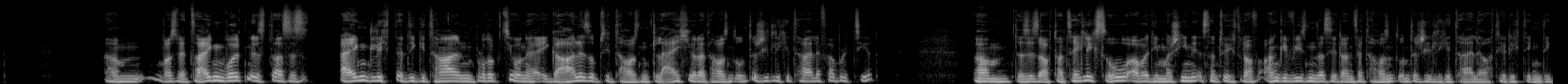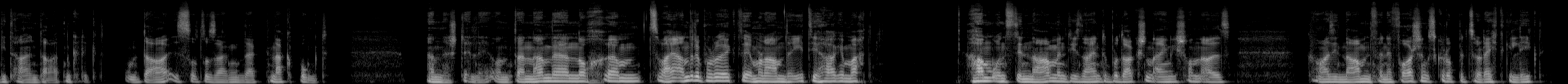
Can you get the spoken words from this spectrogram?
Ähm, was wir zeigen wollten, ist, dass es eigentlich der digitalen Produktion ja egal ist, ob sie tausend gleiche oder tausend unterschiedliche Teile fabriziert. Ähm, das ist auch tatsächlich so, aber die Maschine ist natürlich darauf angewiesen, dass sie dann für tausend unterschiedliche Teile auch die richtigen digitalen Daten kriegt. Und da ist sozusagen der Knackpunkt an der Stelle. Und dann haben wir noch ähm, zwei andere Projekte im Rahmen der ETH gemacht, haben uns den Namen Design to Production eigentlich schon als quasi Namen für eine Forschungsgruppe zurechtgelegt.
